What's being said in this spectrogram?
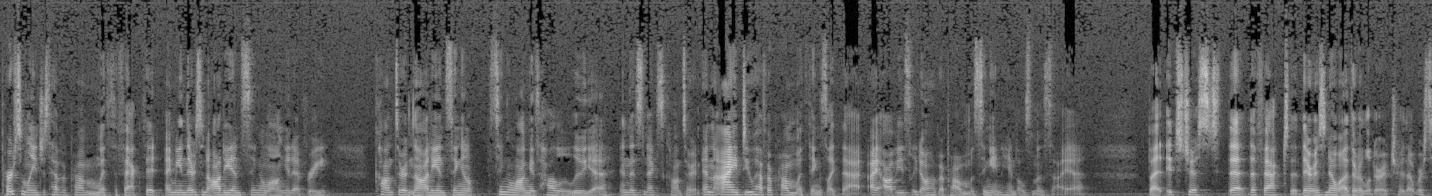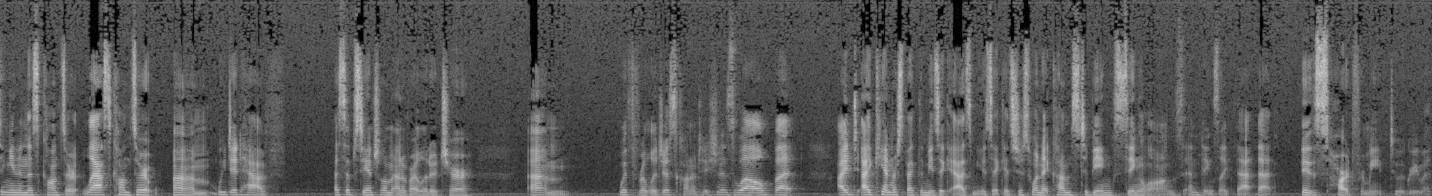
personally just have a problem with the fact that I mean, there's an audience sing along at every concert, and the audience sing sing along is Hallelujah in this next concert, and I do have a problem with things like that. I obviously don't have a problem with singing Handel's Messiah. But it's just that the fact that there is no other literature that we're singing in this concert. Last concert, um, we did have a substantial amount of our literature um, with religious connotation as well. But I, I can respect the music as music. It's just when it comes to being sing-alongs and things like that, that is hard for me to agree with.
